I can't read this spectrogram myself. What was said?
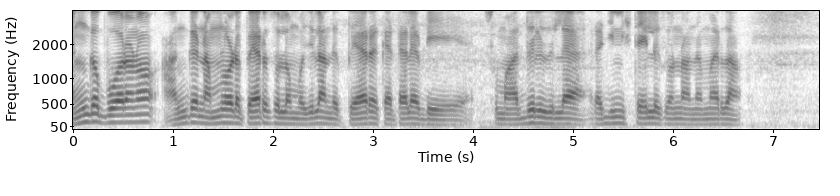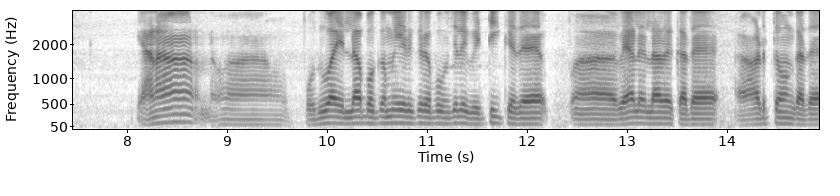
எங்கே போகிறனோ அங்கே நம்மளோட பேரை சொல்லும் போதில் அந்த பேரை கேட்டாலே அப்படி சும்மா அதிருதுல்ல. ரஜினி ஸ்டைலில் சொன்ன அந்த மாதிரி தான் ஏன்னா பொதுவாக எல்லா பக்கமே இருக்கிற பகுதியில் வெட்டி கதை வேலை இல்லாத கதை அடுத்தவன் கதை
